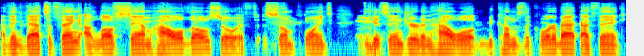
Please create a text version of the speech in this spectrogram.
I think that's a thing. I love Sam Howell though. So if at some point he gets injured and Howell becomes the quarterback, I think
